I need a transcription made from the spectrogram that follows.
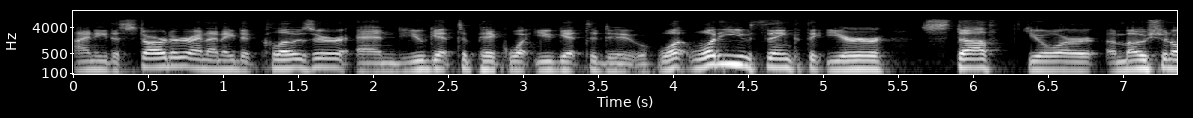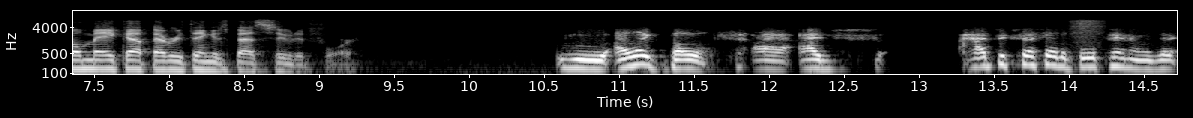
I need a starter and I need a closer, and you get to pick what you get to do. What what do you think that your stuff, your emotional makeup, everything is best suited for? Ooh, I like both. I, I've had success out of the bullpen. I was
